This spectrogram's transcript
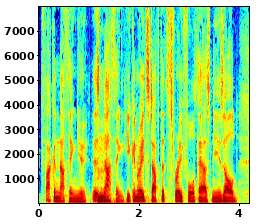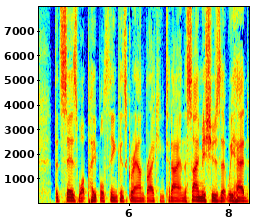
fucking nothing new. There's mm. nothing. You can read stuff that's three, four thousand years old that says what people think is groundbreaking today, and the same issues that we had.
